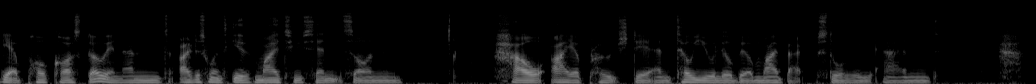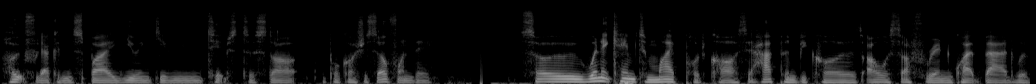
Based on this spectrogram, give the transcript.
get a podcast going and I just want to give my two cents on how I approached it and tell you a little bit of my backstory and hopefully I can inspire you and give you tips to start a podcast yourself one day. So, when it came to my podcast, it happened because I was suffering quite bad with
